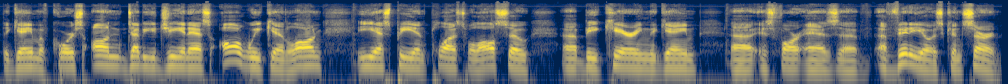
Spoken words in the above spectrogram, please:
The game, of course, on WGNS all weekend long. ESPN Plus will also uh, be carrying the game uh, as far as uh, a video is concerned.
